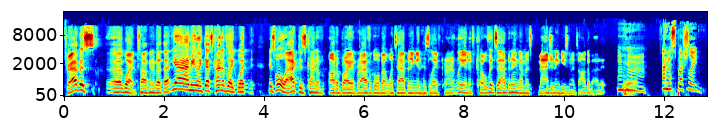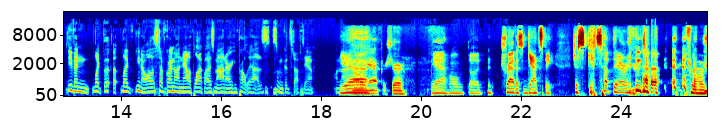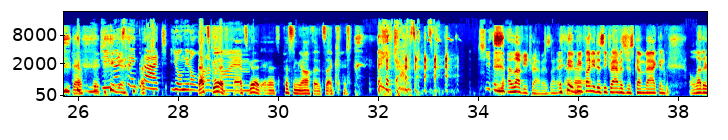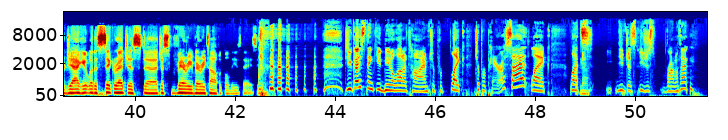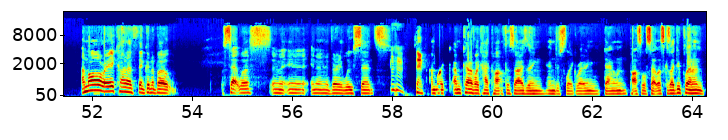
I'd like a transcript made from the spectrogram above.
Travis, uh, what talking about that? Yeah, I mean, like that's kind of like what his whole act is kind of autobiographical about what's happening in his life currently, and if COVID's happening, I'm imagining he's going to talk about it. Mhm. And especially even like the like you know all the stuff going on now with Black Lives Matter, he probably has some good stuff too. On that. Yeah, Oh yeah, for sure. Yeah. Well, uh, Travis Gatsby just gets up there and Travis Gatsby. Do you guys Yeah. think that you'll need a lot That's of good. time? That's good, and it's pissing me off that it's that good. Travis Gatsby. Jesus. I love you, Travis. It'd be funny to see Travis just come back in a leather jacket with a cigarette, just uh, just very very topical these days. you know? Do you guys think you'd need a lot of time to pre- like to prepare a set? Like, let's you just you just run with it. I'm already kind of thinking about set lists in a, in a, in a very loose sense. Same. I'm like I'm kind of like hypothesizing and just like writing down possible set lists because I do plan on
